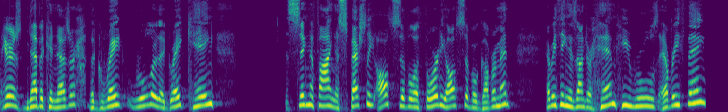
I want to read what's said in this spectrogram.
Here's Nebuchadnezzar, the great ruler, the great king, signifying especially all civil authority, all civil government. Everything is under him. He rules everything.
